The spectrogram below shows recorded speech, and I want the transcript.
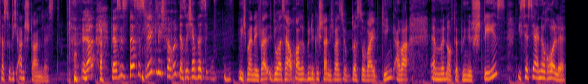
dass du dich anstarren lässt. ja, das ist, das ist wirklich verrückt. Also ich habe das, ich meine, ich weiß, du hast ja auch auf der Bühne gestanden, ich weiß nicht, ob das so weit ging, aber ähm, wenn du auf der Bühne stehst, ist das ja eine Rolle.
